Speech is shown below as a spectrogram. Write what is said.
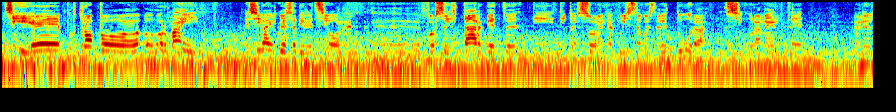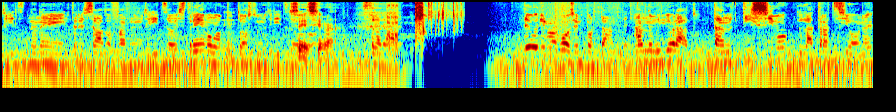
Sì, e purtroppo ormai si va in questa direzione. Eh, forse il target di, di persona che acquista questa vettura sicuramente non è, non è, interessato a farne un utilizzo estremo, ma mm. piuttosto un utilizzo sì, sì, ma... stradale devo dire una cosa importante, hanno migliorato tantissimo la trazione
